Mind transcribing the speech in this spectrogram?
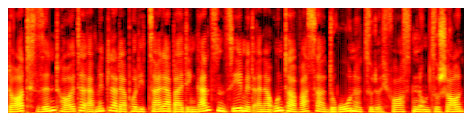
Dort sind heute Ermittler der Polizei dabei, den ganzen See mit einer Unterwasserdrohne zu durchforsten, um zu schauen,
